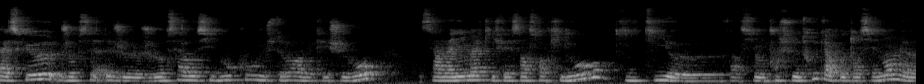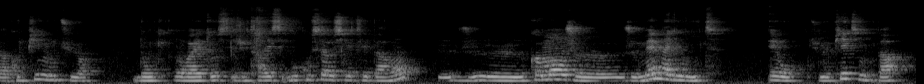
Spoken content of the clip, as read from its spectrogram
parce que je l'observe aussi beaucoup justement avec les chevaux. C'est un animal qui fait 500 kg, qui, qui euh, si on pousse le truc, hein, potentiellement, un coup de pied nous tue. Hein. Donc, on va être aussi, j'ai travaillé beaucoup ça aussi avec les parents. Je, comment je, je mets ma limite? Eh oh, tu me piétines pas,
